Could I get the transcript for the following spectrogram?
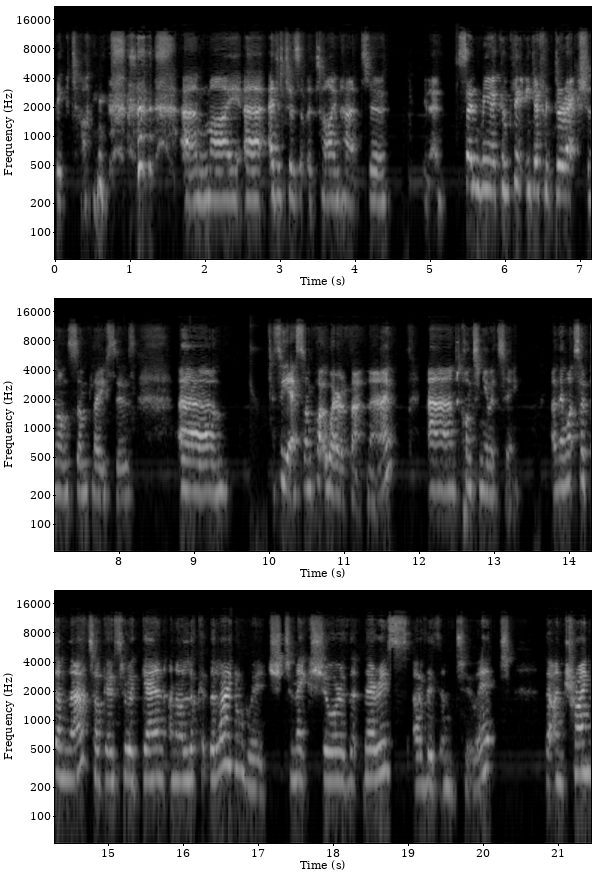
big time. and my uh, editors at the time had to, you know, send me a completely different direction on some places. Um, so yes, I'm quite aware of that now and continuity. And then once I've done that, I'll go through again and I'll look at the language to make sure that there is a rhythm to it, that I'm trying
